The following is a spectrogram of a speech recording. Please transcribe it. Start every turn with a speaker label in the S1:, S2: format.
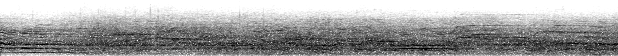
S1: Yeah, that's her mom.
